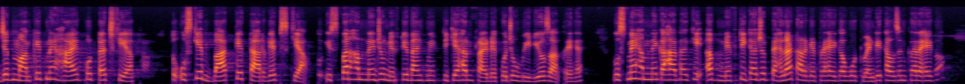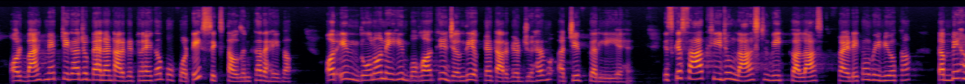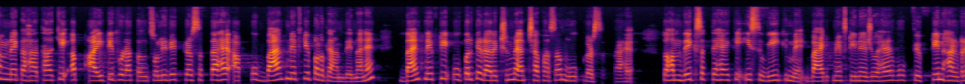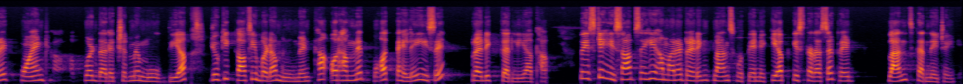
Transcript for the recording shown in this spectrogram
जब मार्केट ने हाई को टच किया था तो उसके बाद के टारगेट्स क्या? तो इस पर हमने जो निफ्टी बैंक निफ्टी के हर फ्राइडे को जो वीडियोज़ आते हैं, उसमें हमने कहा था कि अब निफ्टी का जो पहला टारगेट रहेगा वो ट्वेंटी थाउज़ेंड का रहेगा और बैंक निफ्टी का जो पहला टारगेट रहेगा वो फोर्टी सिक्स थाउज़ेंड का रहेगा। और इन दोनों ने ही बहुत ही जल्दी अपने टारगेट जो है वो अचीव कर लिए हैं। इसके साथ ही जो लास्ट वीक का, लास्ट फ्राइडे का वीडियो था तब भी हमने कहा था कि अब आईटी थोड़ा कंसोलिडेट कर सकता है, आपको बैंक निफ्टी पर ध्यान देना है बैंक निफ्टी ऊपर के डायरेक्शन में अच्छा खासा मूव कर सकता है। तो हम देख सकते हैं कि इस वीक में बैंक निफ्टी ने जो है वो 1500 पॉइंट का अपवर्ड डायरेक्शन में मूव दिया, जो कि काफ़ी बड़ा मूवमेंट था और हमने बहुत पहले ही इसे प्रेडिक्ट कर लिया था। तो इसके हिसाब से ही हमारे ट्रेडिंग प्लान्स होते हैं कि अब किस तरह से ट्रेड प्लान्स करने चाहिए।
